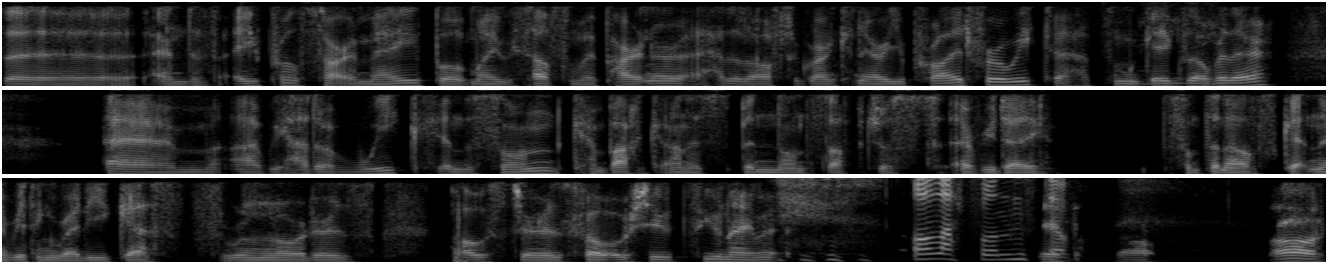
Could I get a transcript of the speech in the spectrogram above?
the end of April, start of May, but myself and my partner headed off to Gran Canaria Pride for a week. I had some gigs over there. Um, uh, we had a week in the sun, came back, and it's been nonstop, just every day. Something else, getting everything ready, guests, running orders, posters, photo shoots, you name it. All that fun stuff. Oh,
